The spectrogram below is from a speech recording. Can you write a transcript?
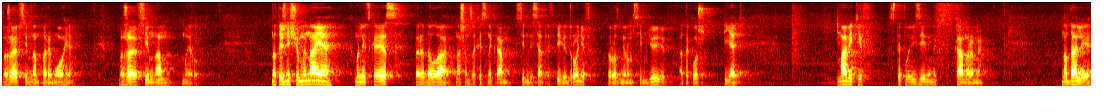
бажаю всім нам перемоги, бажаю всім нам миру. На тижні, що минає, Хмельницька АЕС передала нашим захисникам 70 FPV дронів розміром 7 дюймів, а також 5 мавіків з тепловізійними камерами. Надалі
